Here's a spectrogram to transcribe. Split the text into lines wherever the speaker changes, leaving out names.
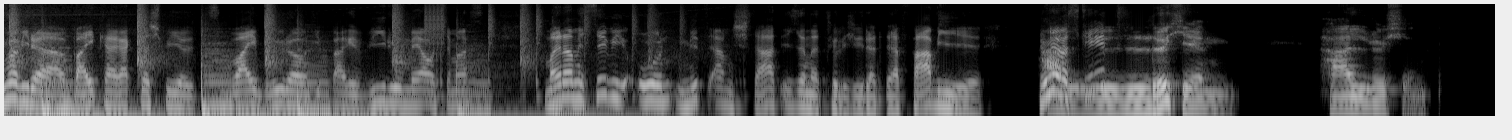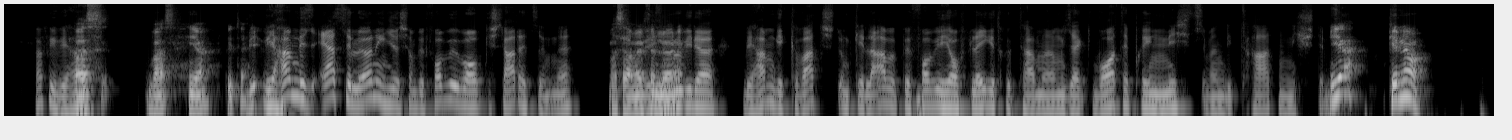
Wir wieder bei Charakterspiel. Zwei Brüder und die Frage, wie du mehr aus dem machst. Mein Name ist Silvi und mit am Start ist er natürlich wieder der Fabi.
Junge, was geht? Hallöchen. Hallöchen.
Fabi, wir haben.
Was? Was? Ja, bitte?
Wir, wir haben das erste Learning hier schon, bevor wir überhaupt gestartet sind, ne?
Was haben wir,
wir
für Learning?
Wieder, wir haben gequatscht und gelabert, bevor wir hier auf Play gedrückt haben und haben gesagt, Worte bringen nichts, wenn die Taten nicht stimmen.
Ja, genau.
